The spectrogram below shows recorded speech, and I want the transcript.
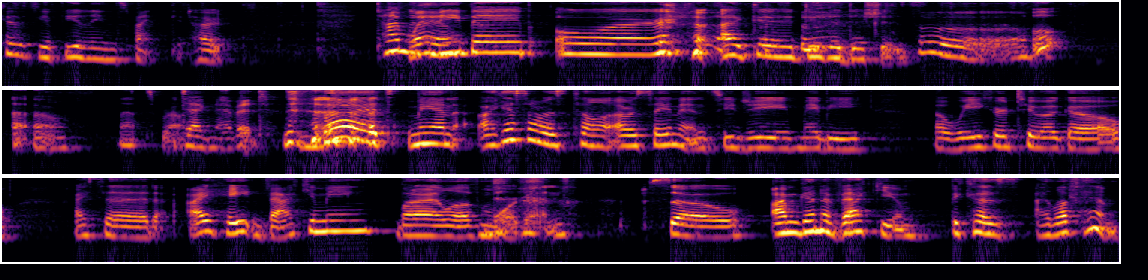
because your feelings might get hurt. Time with Well. me, babe, or I could do the dishes. Oh, uh oh, Dagnabbit. But man, I guess I was telling, I was saying it in CG maybe a week or two ago. I said I hate vacuuming, but I love Morgan, so I'm gonna vacuum because I love him,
